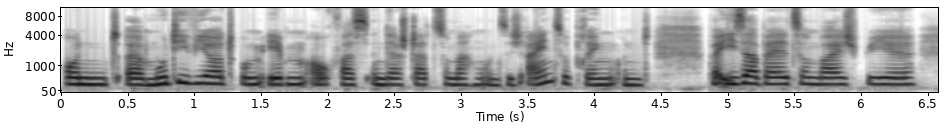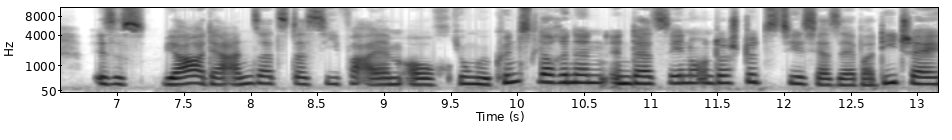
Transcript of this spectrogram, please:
und äh, motiviert, um eben auch was in der Stadt zu machen und sich einzubringen. Und bei Isabel zum Beispiel ist es ja der Ansatz, dass sie vor allem auch junge Künstlerinnen in der Szene unterstützt. Sie ist ja selber DJ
